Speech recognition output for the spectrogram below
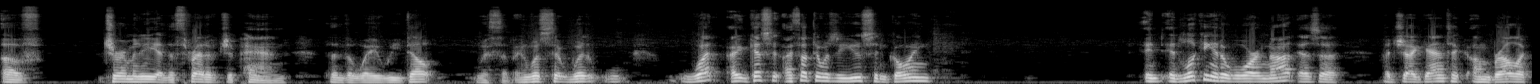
of Germany and the threat of Japan than the way we dealt with them. And what's the what? What I guess I thought there was a use in going in, in looking at a war not as a, a gigantic umbrella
